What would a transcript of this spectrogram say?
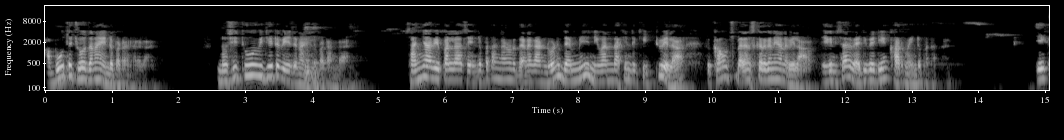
අභූත චෝදනා එන්න පටන් ගන්නවා. නොසිතූ විදිහට වේදනා එන්න පටන් ගන්නවා. සංඥා විපල්ලාස එන්න පටන් ගන්නකොට දැනගන්න ඕනේ දැන් මේ නිවන් දකින්න කිට්ටු වෙලා accounts balance කරගෙන යන වෙලාව. ඒක නිසා වැඩි වැඩියෙන් කර්ම එන්න පටන් ගන්නවා. ඒක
